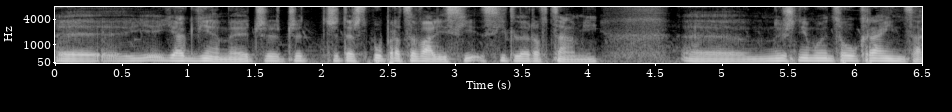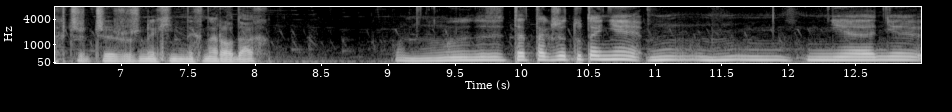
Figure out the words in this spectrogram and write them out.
Yy, Jak wiemy, czy, czy, czy też współpracowali z, hi- z hitlerowcami. Yy, no Już nie mówiąc o Ukraińcach, czy, czy różnych innych narodach. Także tutaj nie, nie, nie,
